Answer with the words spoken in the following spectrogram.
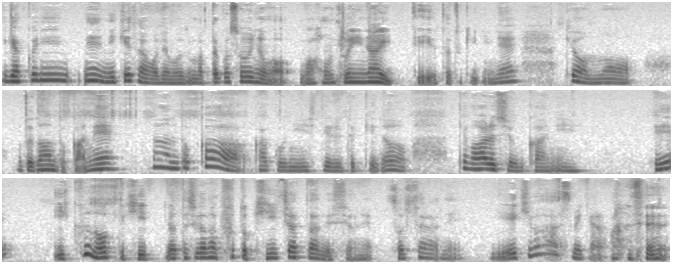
逆にねニケさんはでも全くそういうのは本当にないって言った時にね今日も本当何度かね何度か確認してるんだけどでもある瞬間に「え？行くの?」って聞私がなんかふと聞いちゃったんですよね。そしたらね「行きます!」みたいな感じで、ね、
